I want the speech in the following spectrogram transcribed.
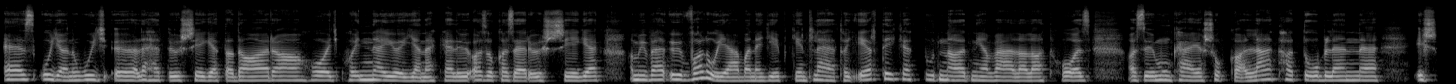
ez ugyanúgy lehetőséget ad arra, hogy, hogy ne jöjjenek elő azok az erősségek, amivel ő valójában egyébként lehet, hogy értéket tudna adni a vállalathoz, az ő munkája sokkal láthatóbb lenne, és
